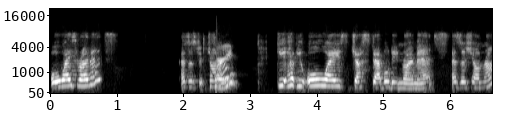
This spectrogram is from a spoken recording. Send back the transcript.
always romance as a genre Sorry, do you have you always just dabbled in romance as a genre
